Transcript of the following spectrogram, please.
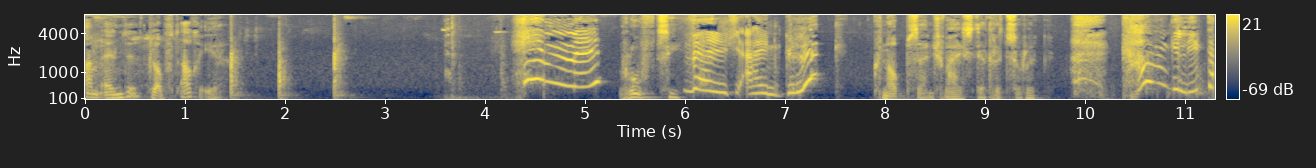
am Ende klopft auch er. Himmel, Ruft sie. welch ein Glück! Knopp, sein Schweiß, der tritt zurück. Komm, geliebter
